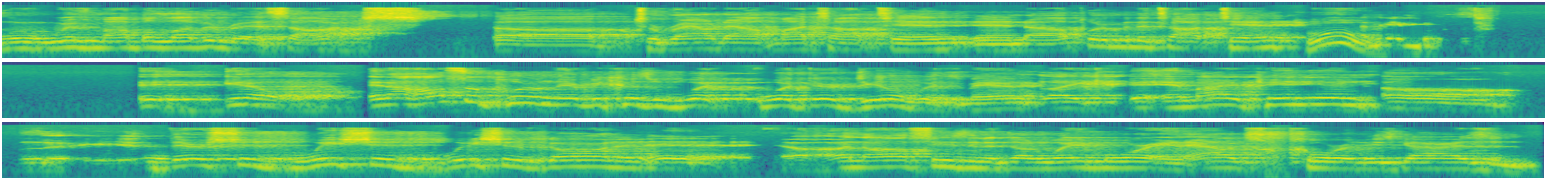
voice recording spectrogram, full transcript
with my beloved Red Sox uh, to round out my top ten, and uh, I'll put them in the top ten. Ooh. I mean, it, you know, and I also put them there because of what what they're dealing with, man. Like, in my opinion. Um, there should we should we should have gone and uh, in all season and done way more. And Alex Cora and these guys and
